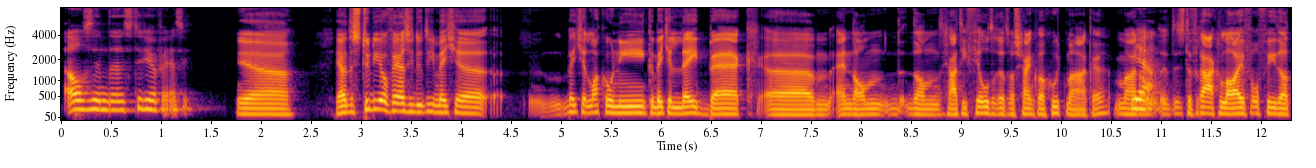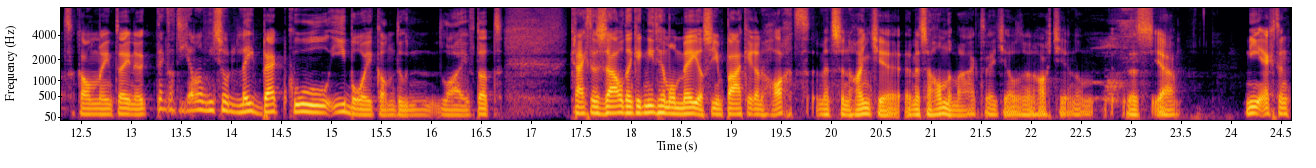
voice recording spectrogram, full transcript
als in de studioversie. Ja. Ja, de studioversie doet hij een beetje, een beetje laconiek, een beetje laid back. ehm, en dan, dan gaat die filter het waarschijnlijk wel goed maken. Maar Ja. dan, het is de vraag live of hij dat kan maintainen. Ik denk dat hij dan niet zo laid back, cool e-boy kan doen live. Dat krijgt een zaal denk ik niet helemaal mee als hij een paar keer een hart met zijn handje, met zijn handen maakt. Weet je, als een hartje. En dan, dus ja, niet echt een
